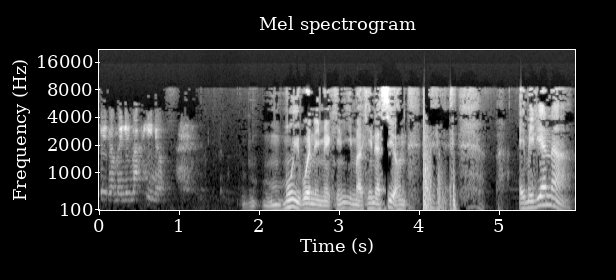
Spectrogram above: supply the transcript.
pero me lo imagino. Muy buena imagi- imaginación. Emiliana,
